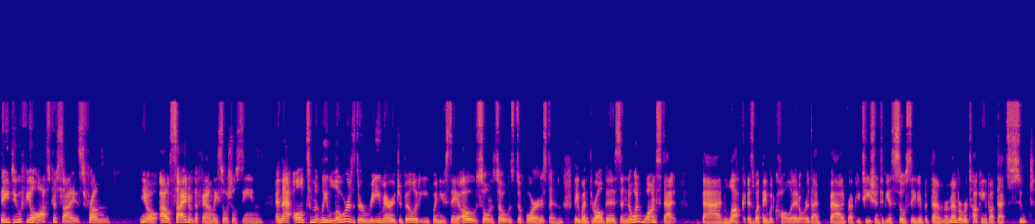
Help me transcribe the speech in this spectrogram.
they do feel ostracized from, you know, outside of the family social scene and that ultimately lowers their remarriageability when you say, oh, so and so was divorced and they went through all this. And no one wants that bad luck, is what they would call it, or that bad reputation to be associated with them. Remember, we're talking about that suit,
